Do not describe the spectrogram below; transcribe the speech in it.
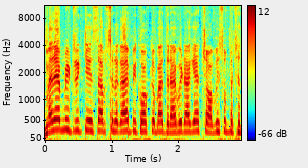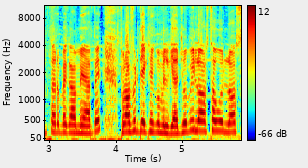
मैंने अपनी ट्रिक के हिसाब से लगाया पिकॉक के बाद रैबिट आ गया, चौबीस सौ पचहत्तर रुपये का हमें यहाँ पे प्रॉफिट देखने को मिल गया। जो भी लॉस था, वो लॉस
